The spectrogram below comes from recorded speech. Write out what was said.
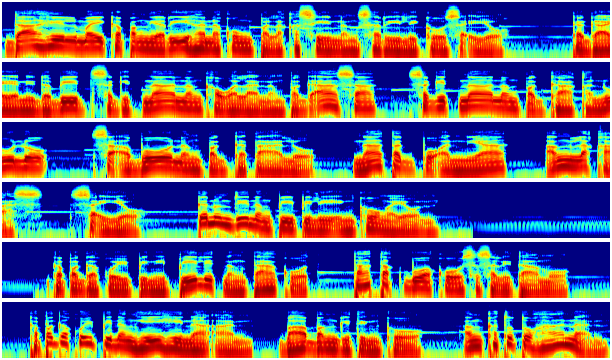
dahil may kapangyarihan akong palakasin ang sarili ko sa iyo. Kagaya ni David sa gitna ng kawalan ng pag-asa, sa gitna ng pagkakanulo, sa abo ng pagkatalo, natagpuan niya ang lakas sa iyo. Ganon din ang pipiliin ko ngayon. Kapag ako'y pinipilit ng takot, tatakbo ako sa salita mo. Kapag ako'y pinanghihinaan, babanggitin ko ang katotohanan.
